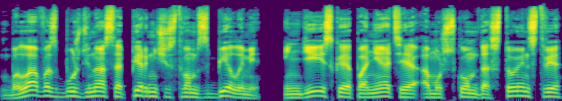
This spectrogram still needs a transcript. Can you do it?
была возбуждена соперничеством с белыми. Индейское понятие о мужском достоинстве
